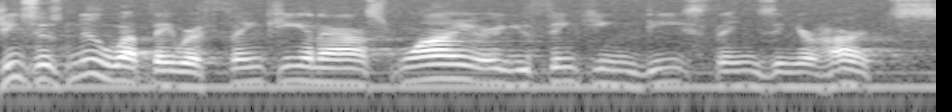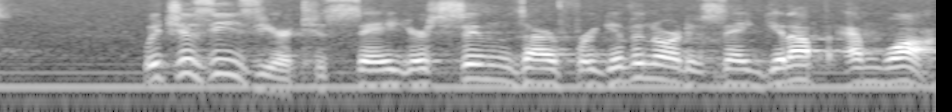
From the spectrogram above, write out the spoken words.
Jesus knew what they were thinking and asked, Why are you thinking these things in your hearts? Which is easier, to say, Your sins are forgiven, or to say, Get up and walk?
